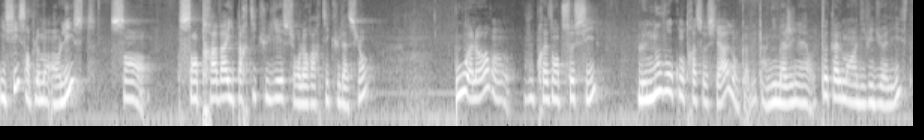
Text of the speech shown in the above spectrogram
ici simplement en liste, sans, sans travail particulier sur leur articulation. Ou alors, on vous présente ceci, le nouveau contrat social, donc avec un imaginaire totalement individualiste.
